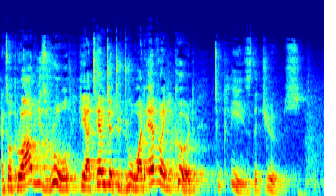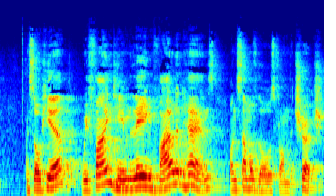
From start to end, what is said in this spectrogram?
And so throughout his rule, he attempted to do whatever he could to please the Jews. And so here we find him laying violent hands on some of those from the church.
